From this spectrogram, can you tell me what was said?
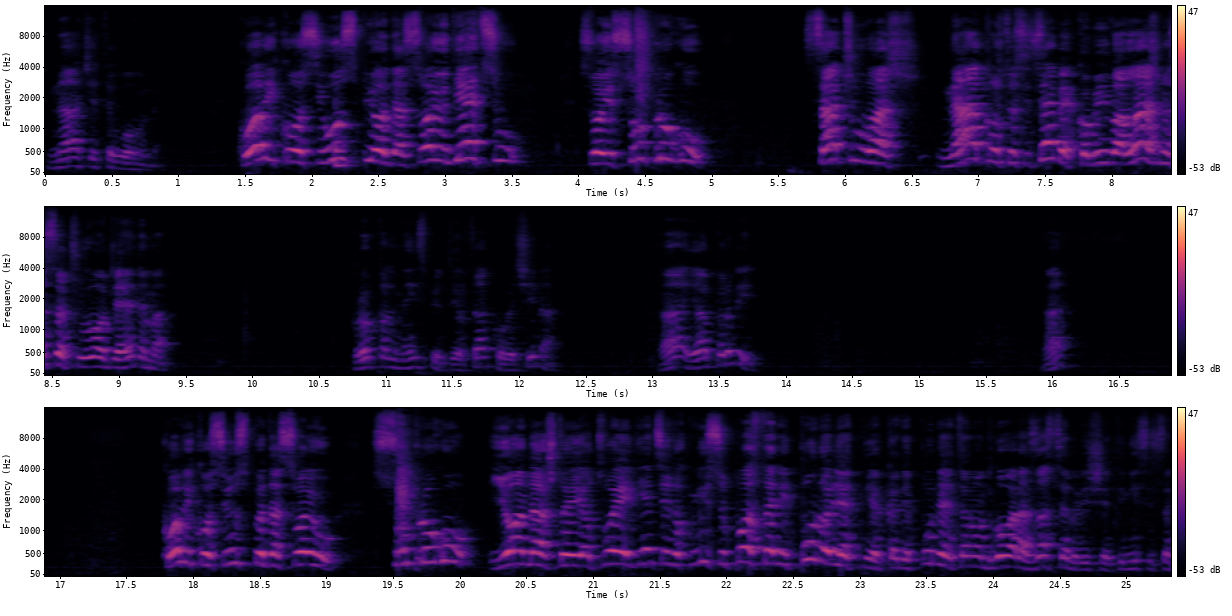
naćete u ovome. Koliko si uspio da svoju djecu, svoju suprugu, sačuvaš nakon što si sebe, ko biva lažno sačuvao džehennema, propali na ispitu, je li tako većina? A, ja prvi. A? Koliko si uspio da svoju suprugu i onda što je od tvoje djece dok nisu postali punoljetni, jer kad je punoljetan on odgovara za sebe više, ti nisi sa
